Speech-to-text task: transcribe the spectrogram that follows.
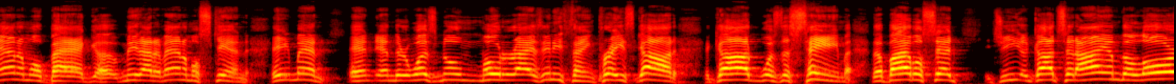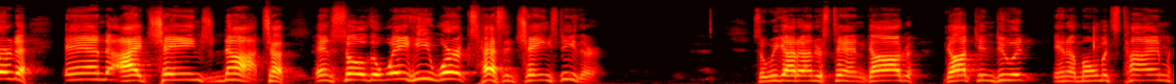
animal bag uh, made out of animal skin. Amen. And, and there was no motorized anything. Praise God. God was the same. The Bible said, God said, I am the Lord and I change not. And so the way he works hasn't changed either. So we got to understand God God can do it in a moment's time,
